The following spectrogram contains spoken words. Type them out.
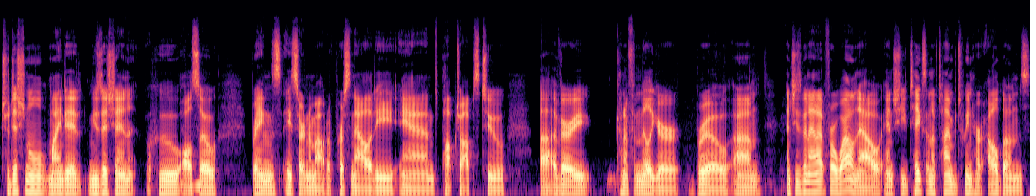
traditional minded musician who mm-hmm. also brings a certain amount of personality and pop chops to uh, a very kind of familiar brew. Um, and she's been at it for a while now, and she takes enough time between her albums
